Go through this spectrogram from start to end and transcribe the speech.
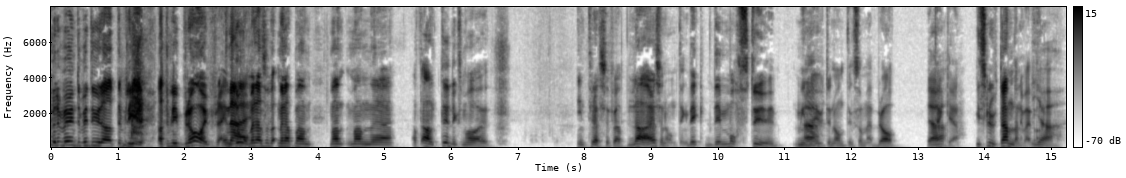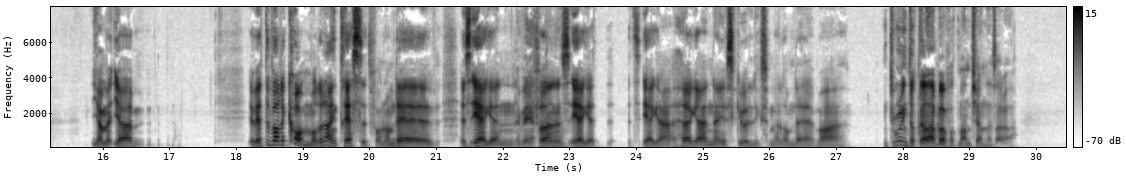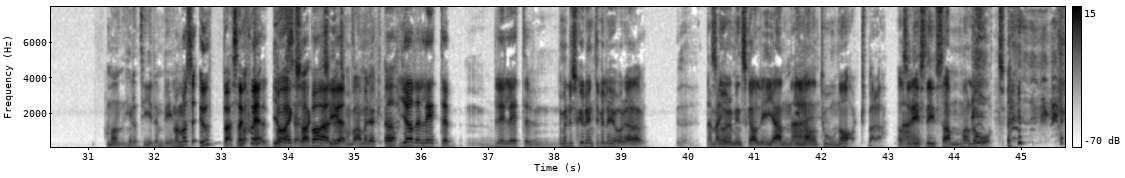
Men det behöver inte betyda att det blir, att det blir bra i och för sig ändå. Men, alltså, men att man, man, man eh, att alltid liksom ha intresse för att lära sig någonting. Det, det måste ju mynna Ja. ut i någonting som är bra, Ja. tänker jag. I slutändan i varje fall. Ja. Ja, men jag... Jag vet inte var det kommer det där intresset från. Om det är ens egen, för ens eget, ens egna höga nöjes skull liksom. Eller om det är bara... Jag tror inte att det är bara för att man känner så här. Man hela tiden vill Man måste uppa sig Man- själv på Ja sätt. exakt, Bara, precis. vet, Man bara, men, jag, äh. gör det lite, bli lite... Ja, men du skulle inte vilja göra Nej, Snurra min skalle igen Nej. i en tonart bara. Alltså det är, det är ju samma låt.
